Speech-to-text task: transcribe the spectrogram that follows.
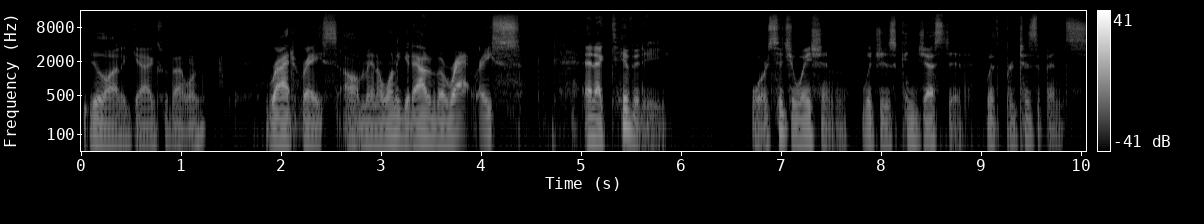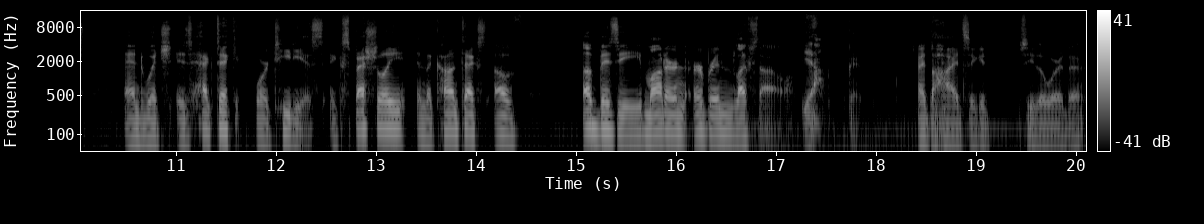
You do a lot of gags with that one. Rat race. Oh man, I want to get out of the rat race. An activity or situation which is congested with participants and which is hectic or tedious, especially in the context of a busy modern urban lifestyle. Yeah. I had to hide so you could see the word there.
